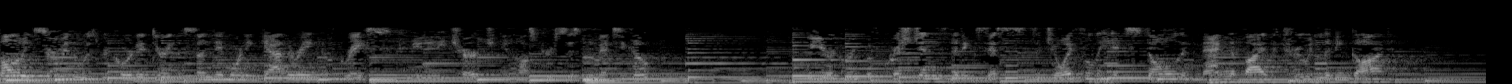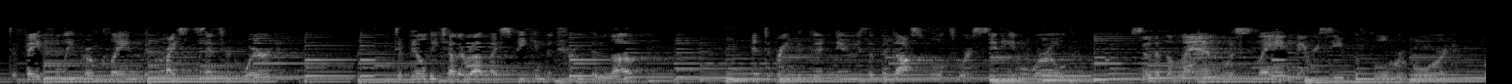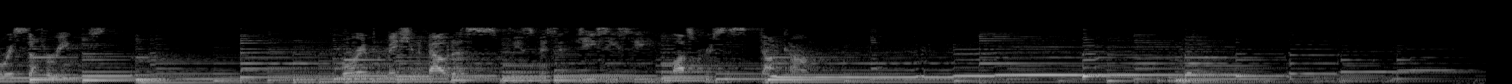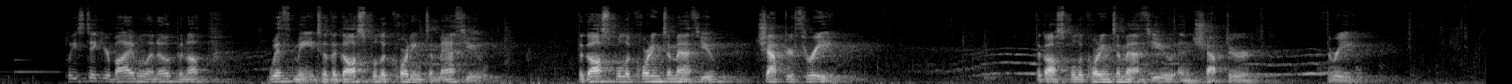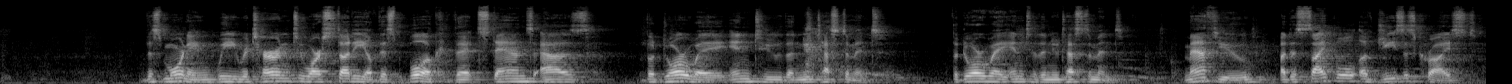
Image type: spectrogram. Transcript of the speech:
following sermon was recorded during the Sunday morning gathering of Grace Community Church in Las Cruces, New Mexico. We are a group of Christians that exists to joyfully extol and magnify the true and living God, to faithfully proclaim the Christ centered word, to build each other up by speaking the truth in love, and to bring the good news of the gospel to our city and world so that the Lamb who was slain may receive the full reward sufferings. For more information about us, please visit gcclascruces.com. Please take your Bible and open up with me to the Gospel according to Matthew. The Gospel according to Matthew, chapter 3. The Gospel according to Matthew and chapter 3. This morning, we return to our study of this book that stands as the doorway into the New Testament. The doorway into the New Testament. Matthew, a disciple of Jesus Christ,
